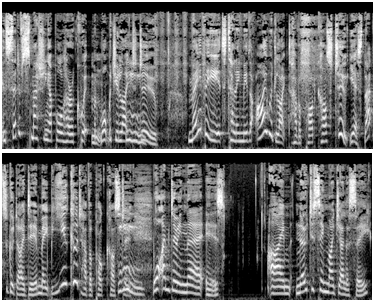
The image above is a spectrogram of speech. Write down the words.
instead of smashing up all her equipment what would you like to do maybe it's telling me that I would like to have a podcast too yes that's a good idea maybe you could have a podcast too what I'm doing there is I'm noticing my jealousy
